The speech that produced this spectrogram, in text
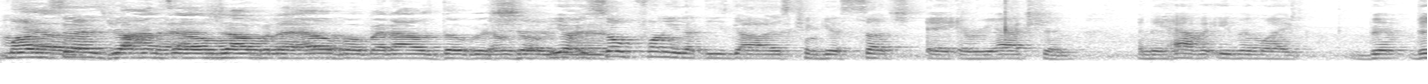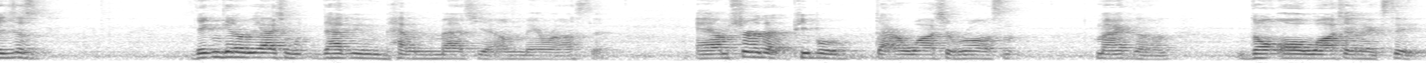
Montez dropping Montez the elbow. dropping the elbow, man. That was dope as shit. dope. yeah, man. it's so funny that these guys can get such a, a reaction, and they haven't even like been. They just they can get a reaction without haven't even having a match yet on the main roster. And I'm sure that people that are watching Raw, and SmackDown, don't all watch NXT.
